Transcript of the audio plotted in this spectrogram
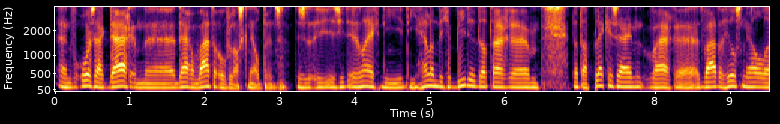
En veroorzaakt daar een, uh, daar een wateroverlastknelpunt. Dus je ziet heel erg die, die hellende gebieden, dat daar, um, dat daar plekken zijn waar het water heel snel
